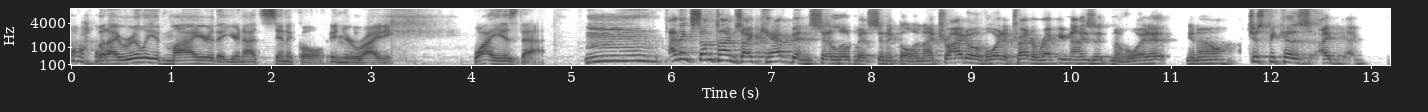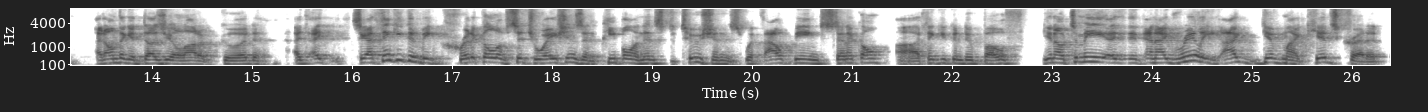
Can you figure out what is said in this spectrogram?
but I really admire that you're not cynical in your writing. Why is that? Mm, I think sometimes I have been a little bit cynical, and I try to avoid it, try to recognize it and avoid it. You know, just because I, I I don't think it does you a lot of good. I, I, see. I think you can be critical of situations and people and institutions without being cynical. Uh, I think you can do both. You know, to me, and I really I give my kids credit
